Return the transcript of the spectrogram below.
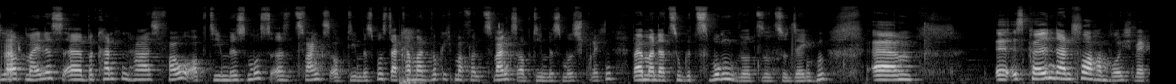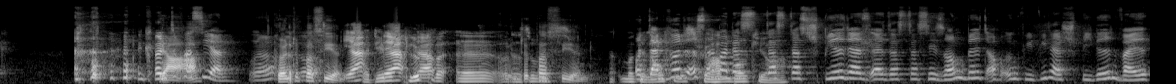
laut meines äh, bekannten HSV-Optimismus, also Zwangsoptimismus, da kann man wirklich mal von Zwangsoptimismus sprechen, weil man dazu gezwungen wird, so zu denken, ähm, äh, ist Köln dann vor Hamburg weg. Könnte Ja. passieren. Ne? Könnte Also- passieren. Ja, Bei dem ja, Glück ja. äh, Könnte so passieren. Und dann würde es aber Hamburg, das, ja. das, das Spiel, der, äh, das, das Saisonbild auch irgendwie widerspiegeln, weil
